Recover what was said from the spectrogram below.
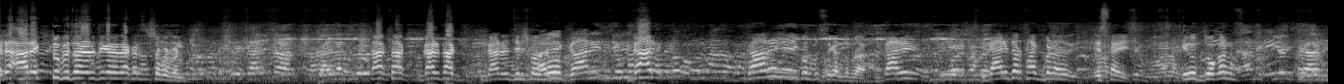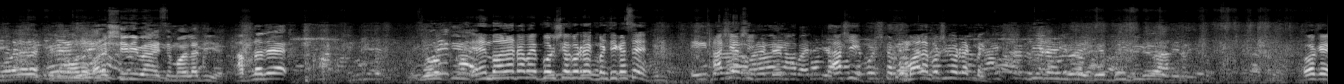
এটা আর একটু ভিতরের দিকে রাখার চেষ্টা করবেন থাক থাক গাড়ি থাক গাড়ির জিনিসপত্র গাড়ি গাড়ি নিয়ে করতেছে কেন তোমরা? গাড়ি গাড়ি তো আর থাকবে না স্থায়ী। কিন্তু দোকান সিঁড়ি বানাইছে ময়লা দিয়ে। আপনাদের এই ময়লাটা ভাই পরিষ্কার করে রাখবেন ঠিক আছে? আসি আসি। আসি। ময়লা পরিষ্কার করে রাখবেন। ওকে।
